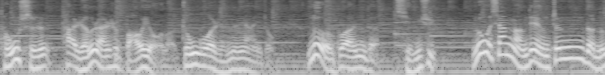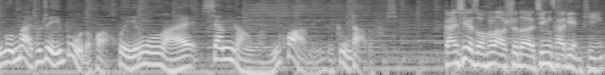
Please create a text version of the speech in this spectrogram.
同时，它仍然是保有了中国人的那样一种。乐观的情绪。如果香港电影真的能够迈出这一步的话，会迎来香港文化的一个更大的复兴。感谢左恒老师的精彩点评。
